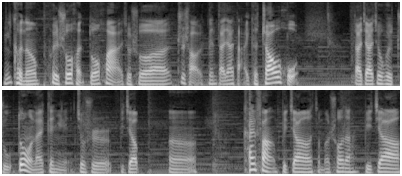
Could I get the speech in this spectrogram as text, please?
你可能会说很多话，就说至少跟大家打一个招呼，大家就会主动来跟你，就是比较，呃，开放，比较怎么说呢？比较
